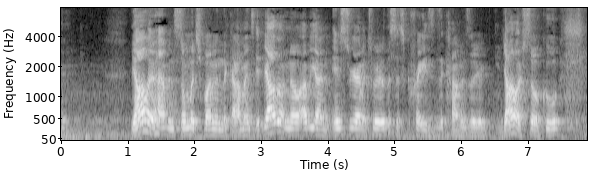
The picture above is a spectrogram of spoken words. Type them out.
y'all are having so much fun in the comments. If y'all don't know, I'll be on Instagram and Twitter. This is crazy. The comments are y'all are so cool.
